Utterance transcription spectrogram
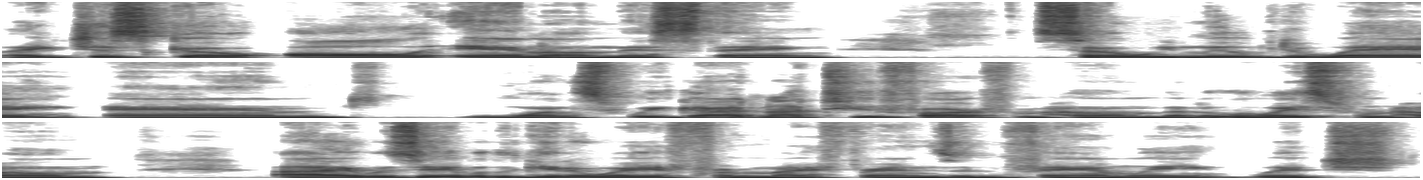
like just go all in on this thing. So we moved away. And once we got not too far from home, but a little ways from home, I was able to get away from my friends and family, which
